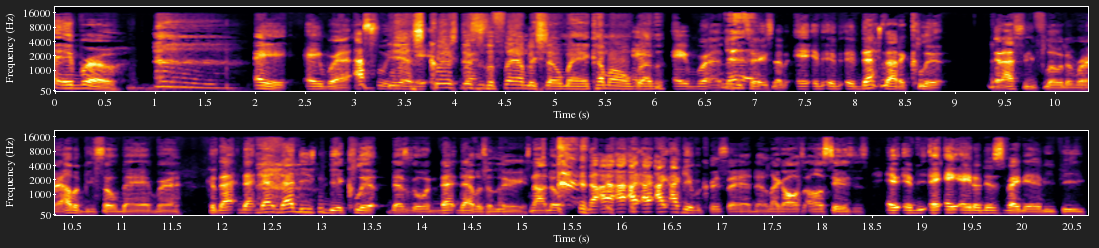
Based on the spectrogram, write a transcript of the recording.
Hey, bro. hey, hey, bro. I swear. Yes, Hey, Chris, hey, this is a family show, man. Come on, Hey, brother. Hey, bro, let me tell you something. If, if, if that's not a clip that I see floating around, I'm gonna be so mad, bro. Because that, that that that needs to be a clip that's going. That that was hilarious. Now, no, no, I I I, I get what Chris said though. Like all all seriousness. Hey, hey, hey, hey, don't disrespect the MVP.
